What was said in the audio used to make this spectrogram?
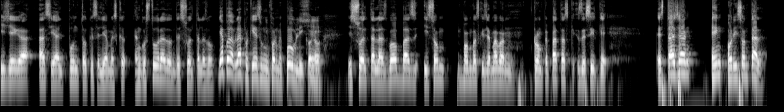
y llega hacia el punto que se llama Angostura, donde suelta las bombas. Ya puedo hablar porque es un informe público, Sí. ¿no? Y suelta las bombas y son bombas que llamaban rompepatas, es decir, que estallan en horizontal,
